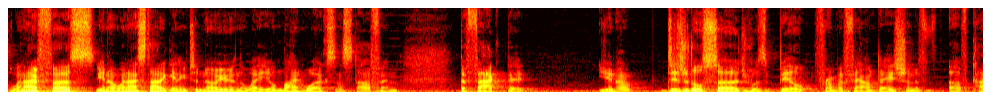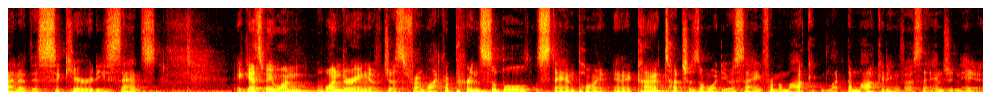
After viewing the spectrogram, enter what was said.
when I first, you know, when I started getting to know you and the way your mind works and stuff, and the fact that, you know, Digital Surge was built from a foundation of, of kind of this security sense, it gets me one wondering of just from like a principle standpoint, and it kind of touches on what you were saying from a market, like the marketing versus the engineer,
